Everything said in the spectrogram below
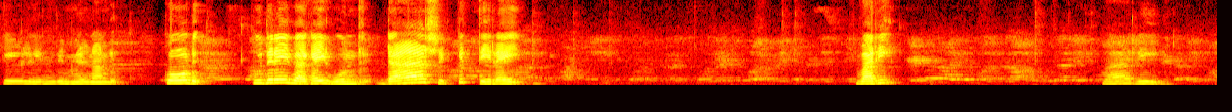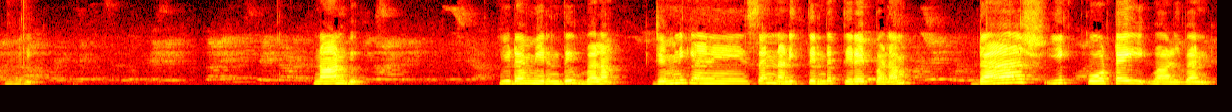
கீழிருந்து மேல். நான்கு. கோடு. குதிரை வகை ஒன்று. டேஷுக்கு திரை. வரி. வரி. வரி. நான்கு. இடமிருந்து பலம் ஜெமினி கணேசன் நடித்திருந்த திரைப்படம் டேஷ் இக்கோட்டை வாலிபன்.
